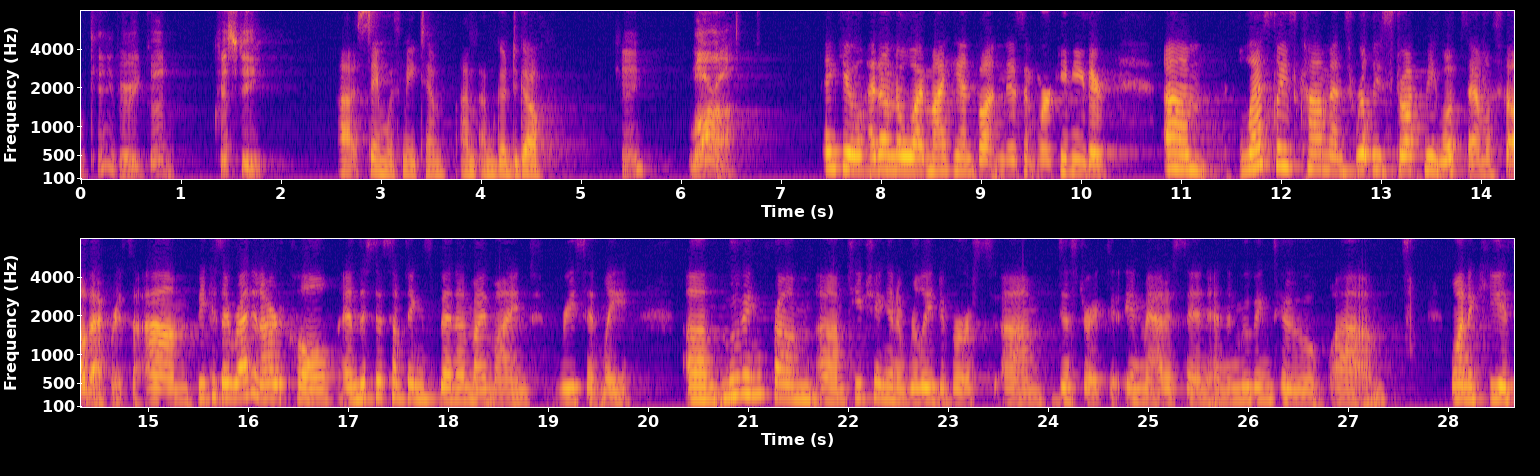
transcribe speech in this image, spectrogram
Okay, very good. Christy. Uh, same with me, Tim. I'm, I'm good to go. Okay. Laura. Thank you. I don't know why my hand button isn't working either. Um, Leslie's comments really struck me. Whoops, I almost fell backwards. Um, because I read an article, and this is something that's been on my mind recently. Um, moving from um, teaching in a really diverse um, district in Madison and then moving to um, Waunakee has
